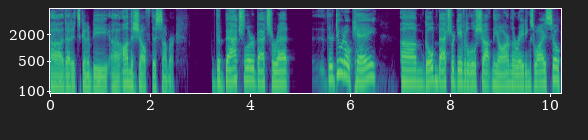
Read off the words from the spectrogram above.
uh, that it's going to be uh, on the shelf this summer. The Bachelor, Bachelorette, they're doing okay. Um, Golden Bachelor gave it a little shot in the arm, the ratings wise. So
